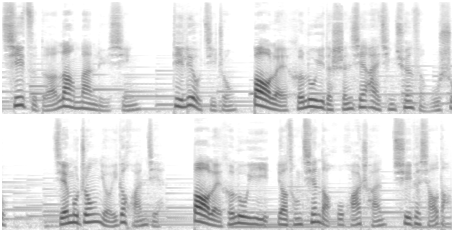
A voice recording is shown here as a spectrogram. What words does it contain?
《妻子的浪漫旅行》第六集中，鲍蕾和路易的神仙爱情圈粉无数。节目中有一个环节，鲍蕾和路易要从千岛湖划船去一个小岛，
